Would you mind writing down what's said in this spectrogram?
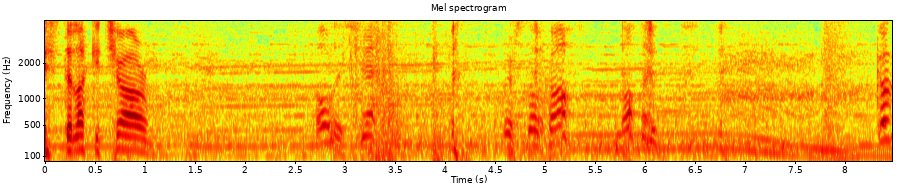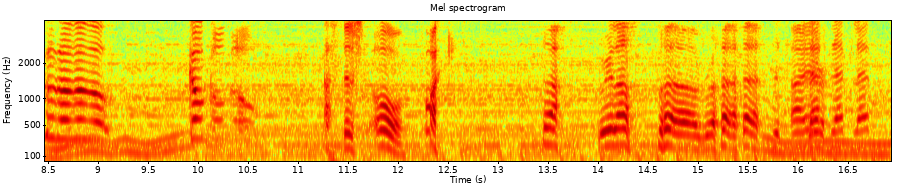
it's the lucky charm. Holy shit. There's no cops. Nothing. Go go go go go! Go go go! That's the sh- oh fuck! Ah, we lost uh, the tire. Left left left.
